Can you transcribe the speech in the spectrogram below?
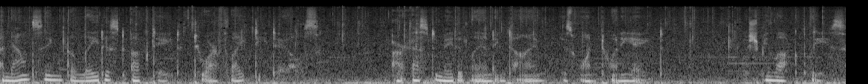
announcing the latest update to our flight details. Our estimated landing time is 128. Wish me luck, please.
